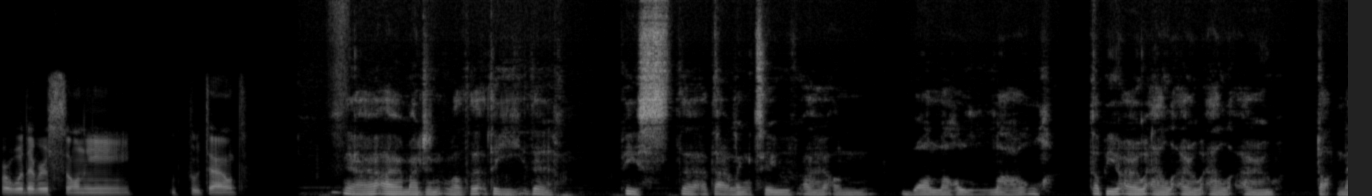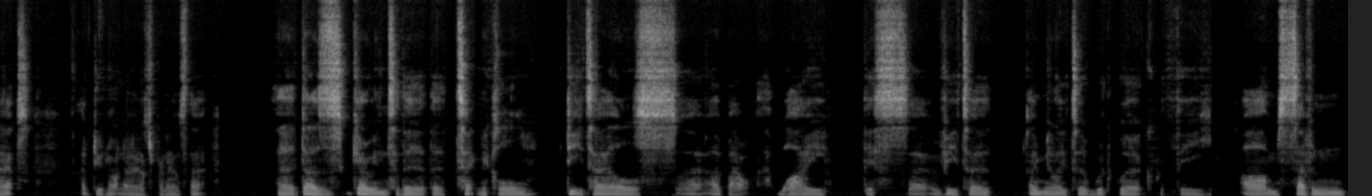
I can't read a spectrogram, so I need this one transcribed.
for whatever Sony put out. Yeah, I, I imagine. Well, the the, the piece that, that I linked to uh, on Wololo, W O L O L O dot net. I do not know how to pronounce that. Uh, does go into the the technical details uh, about why this uh, Vita emulator would work with the ARM7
